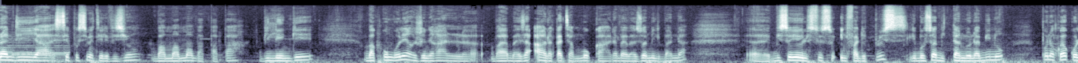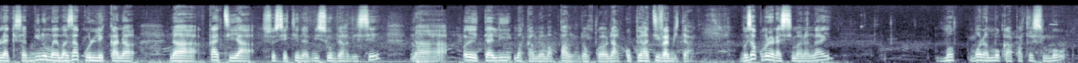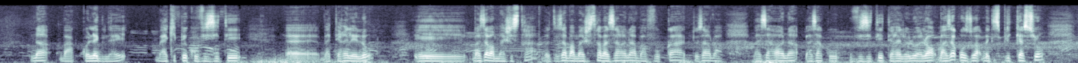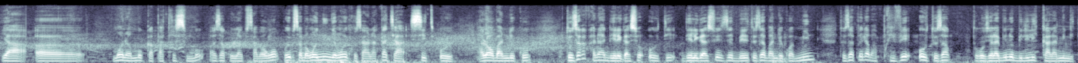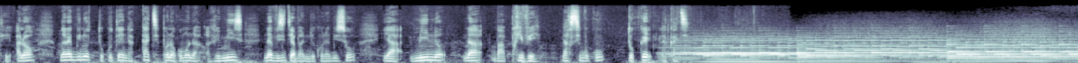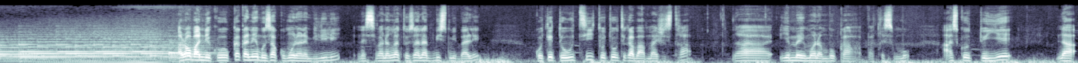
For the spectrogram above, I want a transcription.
balandi ya c'est possible télévision bamama bapapa bilenge bacongolais en général baza awa na kati ya mboka na baye bazwami libanda. Uh, biso oyo lisusu une fois de plus liboso ya bitando na bino mpona koya kolakisa bino mayema aza kolekana na kati ya société na biso brdc na oyo etali makambo ya mapango donc na coopérative habitat. Boza komona na nsima na ngai mwana mboka patrice mbo na bacollègue na ye bayaki mpe kovisite euh, baterrain lelo. E baza bamagistrat toza bamagistrat baza wana baavocat toza baza wana baza kovisite terrain lelo. Alors baza kozwa baexplication ya euh, mwana mboka patrice mbo aza kolakisa bango koyebisa bango nini yango ekozala na kati ya site oyo. Alors bandeko toza kaka na délégation oyo te délégation eza ebele toza bandeko ya mine toza mpe na baprivé oyo toza tokozela bino bilili kala mingi te. Alors ngai na bino tokutani na kati mpona komona remise na visite ya bandeko na biso ya mine na baprivé merci beaucoup. Toke na kati. Alors bandeko kaka ndenge boza komona na bilili na nsima na ngai toza na bus mibale. Kote touti tototika bamagistrat na ye mei mwana mboka patrice mo. Aske toye na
